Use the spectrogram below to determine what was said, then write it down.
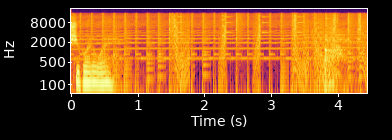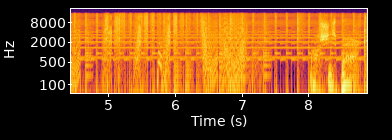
She went away. Ah. Oh, she's back.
